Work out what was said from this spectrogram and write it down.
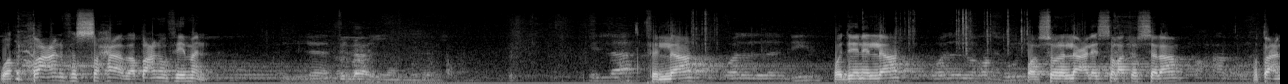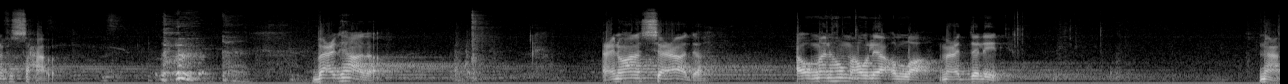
والطعن في الصحابة طعن في من؟ بالله الله في الله والدين. ودين الله. والرسول. ورسول الله عليه الصلاة والسلام. وطعن في الصحابة. بعد هذا عنوان السعادة أو من هم أولياء الله مع الدليل. نعم.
